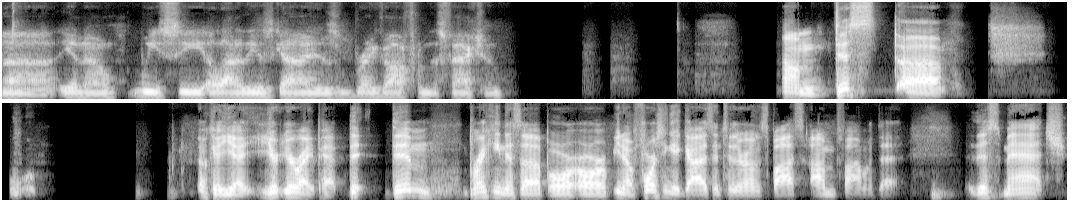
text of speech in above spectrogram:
uh, you know, we see a lot of these guys break off from this faction. Um, this. Uh, okay, yeah, you're you're right, Pat. Th- them breaking this up or or you know forcing it guys into their own spots, I'm fine with that. This match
